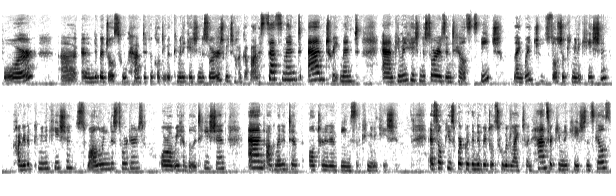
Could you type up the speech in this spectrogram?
for uh, individuals who have difficulty with communication disorders. We talk about assessment and treatment, and communication disorders entail speech, language, social communication, cognitive communication, swallowing disorders, aural rehabilitation, and augmentative alternative means of communication. SLPs work with individuals who would like to enhance their communication skills,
